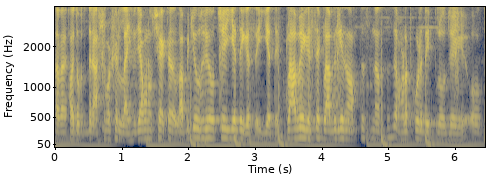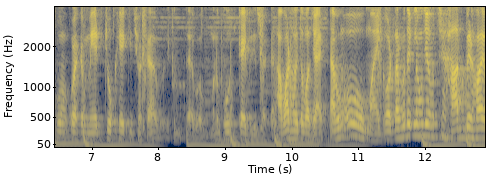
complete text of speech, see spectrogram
তারা হয়তো তাদের আশেপাশের লাইফে যেমন হচ্ছে একটা, বাপি চৌধুরী হচ্ছে ইয়েতে গেছে ইয়েতে ক্লাবে গেছে ক্লাবে গিয়ে নাচতেছে নাচতেছে হঠাৎ করে দেখল যে ও কোনো একটা মেয়ের চোখে কিছু একটা মানে ভূত টাইপের কিছু একটা আবার হয়তো বা যায়। এবং ও মাই গড তারপর দেখলাম যে হচ্ছে হাত বের হয়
